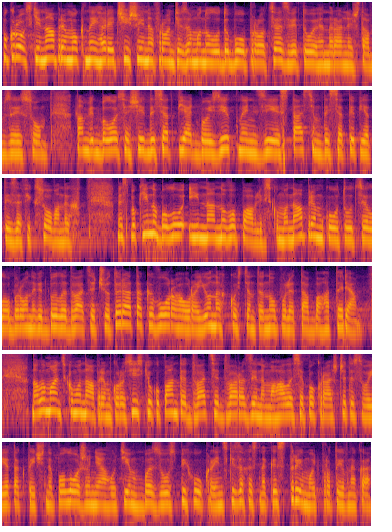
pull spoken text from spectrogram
Покровський напрямок найгарячіший на фронті за минулу добу. Про це звітує Генеральний штаб ЗСУ. Там відбулося 65 боєзіткнень зі 175 зафіксованих. Неспокійно було і на Новопавлівському напрямку. Тут сили оборони відбили 24 атаки ворога у районах Костянтинополя та Багатиря. На Лиманському напрямку російські окупанти 22 рази намагалися покращити своє тактичне положення. Утім, без успіху українські захисники стримують противника.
